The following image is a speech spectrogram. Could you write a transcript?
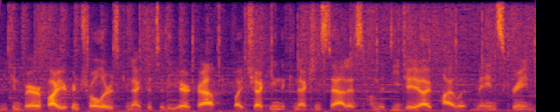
you can verify your controller is connected to the aircraft by checking the connection status on the DJI Pilot main screen.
